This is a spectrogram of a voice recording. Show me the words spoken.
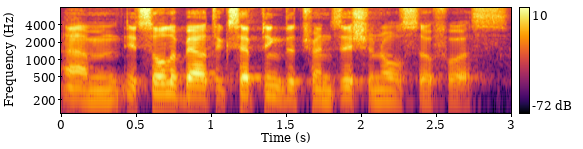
Um, it's all about accepting the transition also for us.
